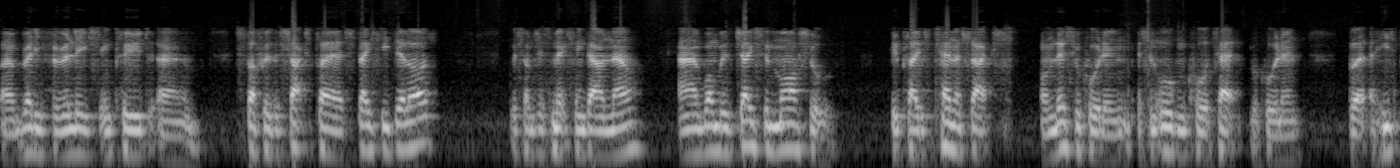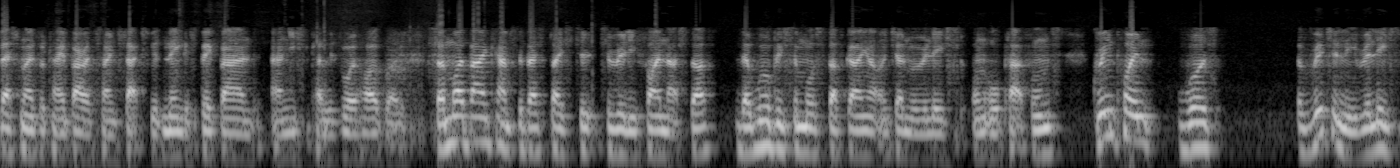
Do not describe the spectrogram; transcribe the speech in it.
um, ready for release, include um, stuff with the sax player Stacey Dillard, which I'm just mixing down now, and one with Jason Marshall, who plays tenor sax on this recording, it's an organ quartet recording, but he's best known for playing baritone sax with Mingus Big Band and used to play with Roy Hargrove. So my Bandcamp's the best place to, to really find that stuff. There will be some more stuff going out on general release on all platforms. Greenpoint was originally released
